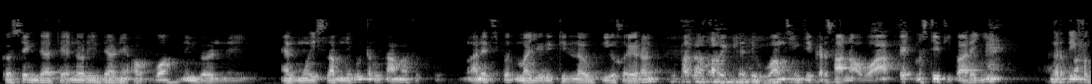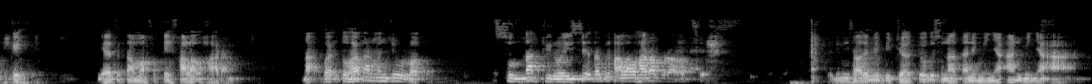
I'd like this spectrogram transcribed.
Kesing dadekno ridane Allah ning ilmu Islam niku terutama fikih. Mane disebut majuridillahu bi khairan. Jadi uang sing dikersana Allah apik mesti diparingi ngerti fikih. Ya terutama fikih halal haram. Nah, Pak Tuhan kan menculot. Sunat diroise tapi halal haram sih? Jadi misalnya pidato kesunatan minyakan minyakan.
